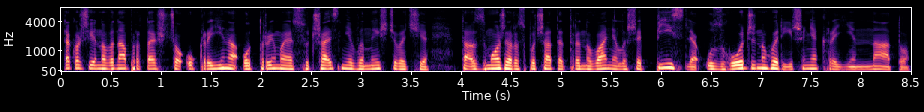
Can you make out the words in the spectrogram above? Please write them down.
Також є новина про те, що Україна отримає сучасні винищувачі та зможе розпочати тренування лише після узгодженого рішення країн НАТО.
